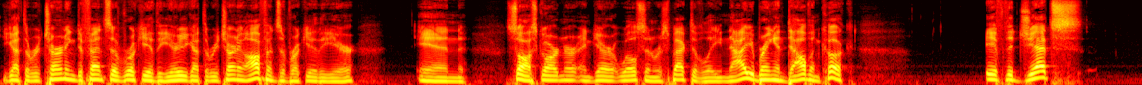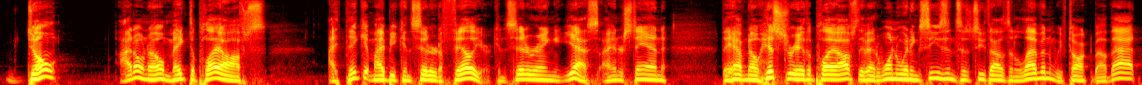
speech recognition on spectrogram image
You got the returning defensive rookie of the year. You got the returning offensive rookie of the year in Sauce Gardner and Garrett Wilson, respectively. Now you bring in Dalvin Cook. If the Jets don't, I don't know, make the playoffs, I think it might be considered a failure, considering, yes, I understand they have no history of the playoffs. They've had one winning season since 2011. We've talked about that.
